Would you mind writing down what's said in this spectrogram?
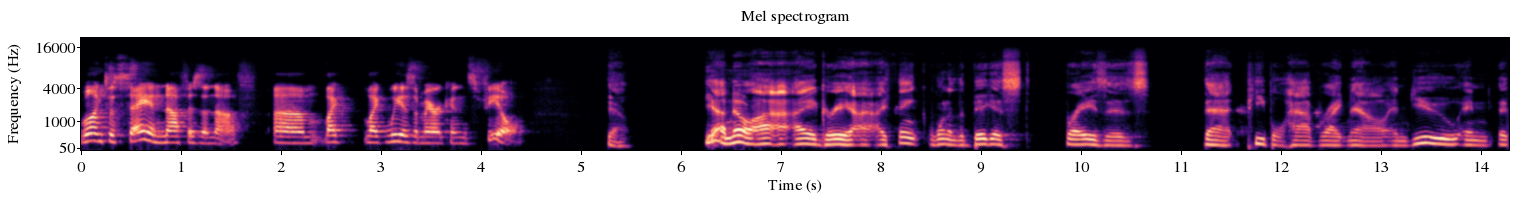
willing to say enough is enough, um, like like we as Americans feel. Yeah, yeah, no, I, I agree. I, I think one of the biggest phrases that people have right now, and you and uh,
